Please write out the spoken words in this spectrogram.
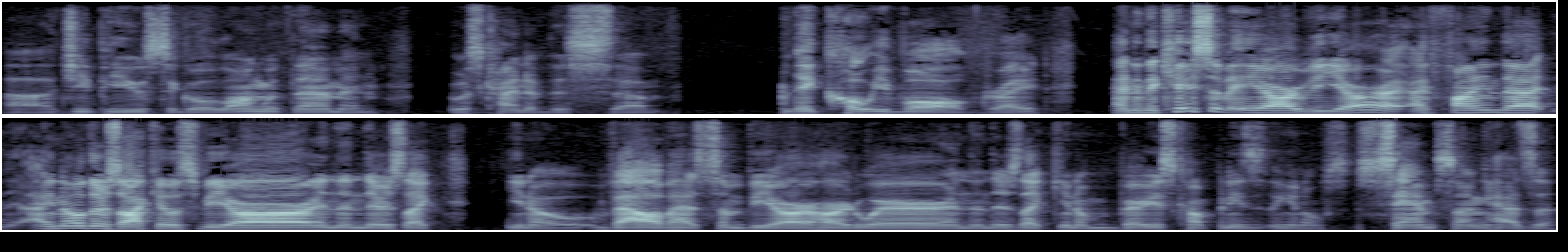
uh, GPUs to go along with them and it was kind of this um, they co-evolved right? And in the case of AR VR I, I find that I know there's Oculus VR and then there's like you know Valve has some VR hardware and then there's like you know various companies you know Samsung has a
